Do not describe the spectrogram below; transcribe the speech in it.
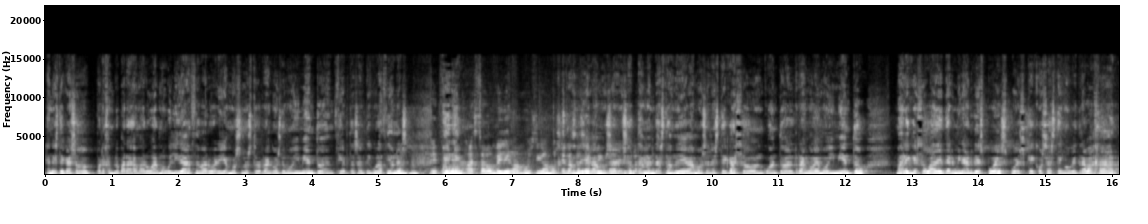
en este caso, por ejemplo, para evaluar movilidad, evaluaríamos nuestros rangos de movimiento en ciertas articulaciones. Uh -huh. para, ¿Hasta dónde llegamos, digamos, hasta en dónde llegamos, Exactamente, hasta dónde llegamos en este caso en cuanto al rango de movimiento, ¿vale? Uh -huh. Que eso va a determinar después, pues, qué cosas tengo que trabajar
